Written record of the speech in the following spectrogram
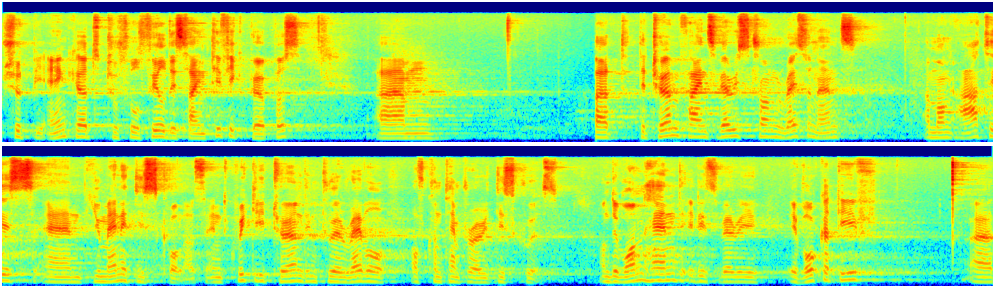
should be anchored to fulfill the scientific purpose. Um, but the term finds very strong resonance among artists and humanities scholars and quickly turned into a revel of contemporary discourse. On the one hand, it is very evocative uh,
